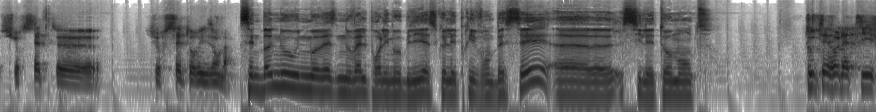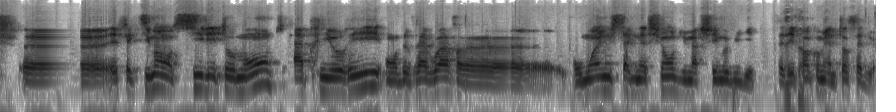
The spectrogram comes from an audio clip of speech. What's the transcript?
sur cette sur cet horizon-là. C'est une bonne ou une mauvaise nouvelle pour l'immobilier? Est-ce que les prix vont baisser euh, si les taux montent? Tout est relatif. Euh, euh, effectivement, si les taux montent, a priori, on devrait avoir au moins une stagnation du marché immobilier. Ça dépend combien de temps ça dure.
